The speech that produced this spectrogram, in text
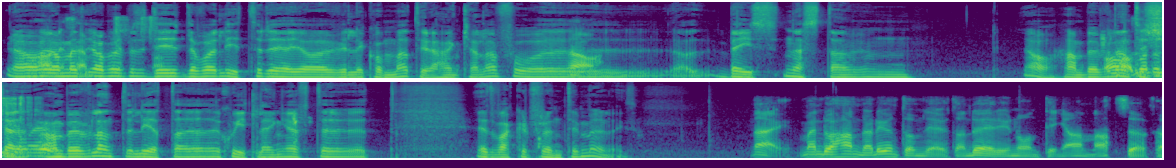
Ja, ja, men, ja, men 50. precis, det, det var lite det jag ville komma till. Han kan få eh, Ja. base nästan... Ja, han behöver, Ja, inte, han behöver inte leta skitlänge efter ett, ett vackert fruntimmer. Liksom. Nej, men då handlar det ju inte om det utan det är det ju någonting annat. Så för,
